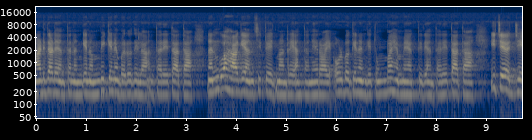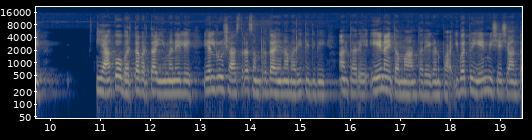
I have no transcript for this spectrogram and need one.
ಮಾಡಿದಾಳೆ ಅಂತ ನನಗೆ ನಂಬಿಕೆನೇ ಬರೋದಿಲ್ಲ ಅಂತಾರೆ ತಾತ. ನನಗೂ ಹಾಗೆ ಅನಿಸಿತ್ತು ಯಜಮಾನ್ರೆ ಅಂತಾನೆ ರಾಯ್. ಅವಳ ಬಗ್ಗೆ ನನಗೆ ತುಂಬ ಹೆಮ್ಮೆ ಆಗ್ತಿದೆ ಅಂತಾರೆ ತಾತ. ಈಚೆ ಅಜ್ಜಿ ಯಾಕೋ ಬರ್ತಾ ಬರ್ತಾ ಈ ಮನೇಲಿ ಎಲ್ಲರೂ ಶಾಸ್ತ್ರ ಸಂಪ್ರದಾಯನ ಮರೀತಿದ್ದೀವಿ ಅಂತಾರೆ. ಏನಾಯ್ತಮ್ಮ ಅಂತಾರೆ ಗಣಪ, ಇವತ್ತು ಏನು ವಿಶೇಷ ಅಂತ?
